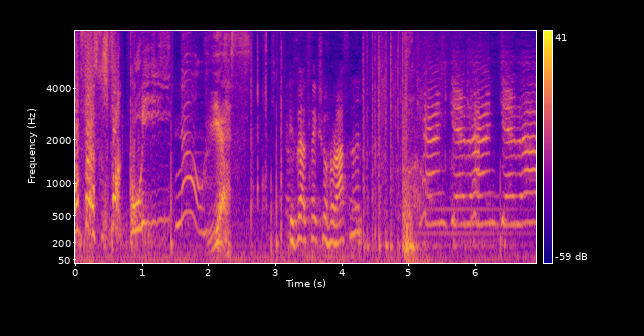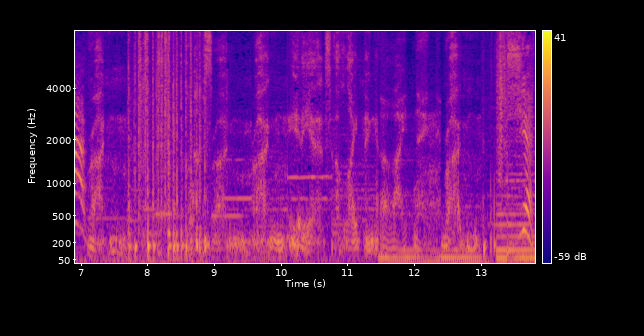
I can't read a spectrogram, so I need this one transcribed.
I'm fast as fuck, boy! No! Yes! Is that sexual harassment? The lightning. The lightning. Riding. Shit!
